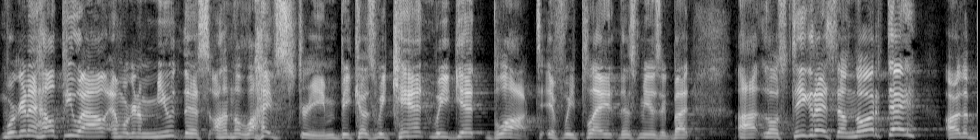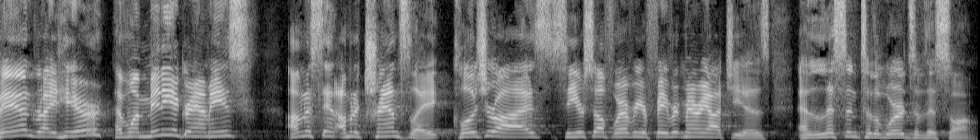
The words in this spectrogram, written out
we're going to help you out and we're going to mute this on the live stream because we can't, we get blocked if we play this music. But uh, Los Tigres del Norte are the band right here, have won many Grammys. I'm going to stand, I'm going to translate. Close your eyes, see yourself wherever your favorite mariachi is, and listen to the words of this song.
